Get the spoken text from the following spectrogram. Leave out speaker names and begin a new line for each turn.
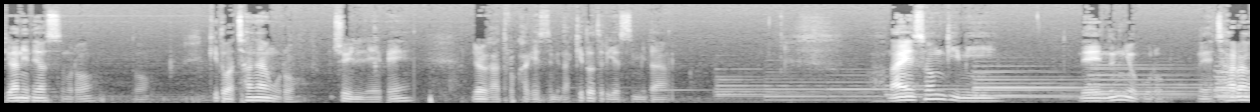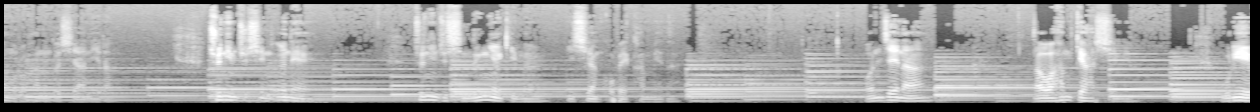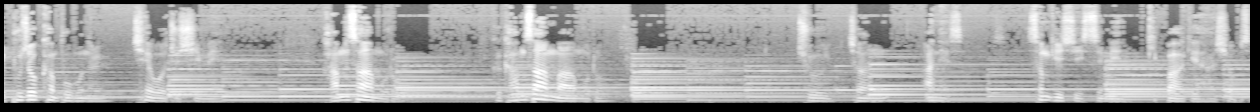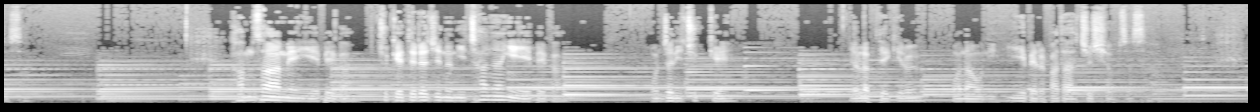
시간이 되었으므로 또 기도와 찬양으로 주일 예배 열가도록 하겠습니다. 기도드리겠습니다. 나의 섬김이 내 능력으로 내 자랑으로 하는 것이 아니라 주님 주신 은혜, 주님 주신 능력임을 이 시간 고백합니다. 언제나 나와 함께 하시며 우리의 부족한 부분을 채워 주심에 감사함으로 그 감사한 마음으로 주 전 안에서 섬길 수 있음에 기뻐하게 하시옵소서. 감사함의 예배가 주께 드려지는 이 찬양의 예배가 온전히 주께 연락되기를 원하오니 이 예배를 받아 주시옵소서.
